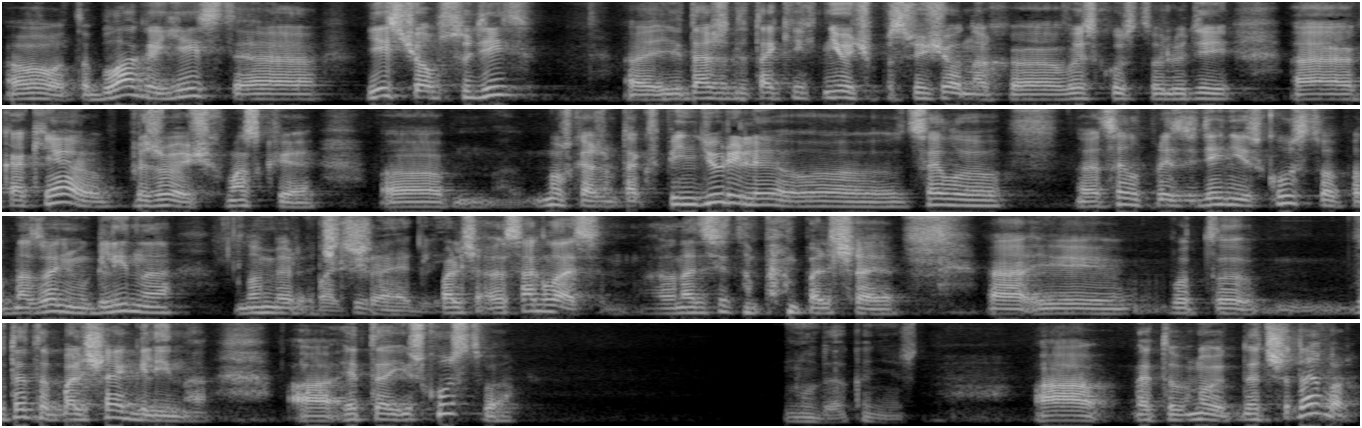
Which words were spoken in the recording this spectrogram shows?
Вот. Благо, есть, э, есть что обсудить и даже для таких не очень посвященных э, в искусство людей, э, как я, проживающих в Москве, ну, скажем так, впендюрили целую, целое произведение искусства под названием «Глина номер Большая 4». глина. Большая, согласен, она действительно большая. И вот, вот эта большая глина, а это искусство? Ну да, конечно. А это, ну, это шедевр?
